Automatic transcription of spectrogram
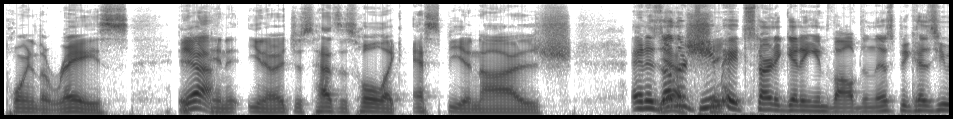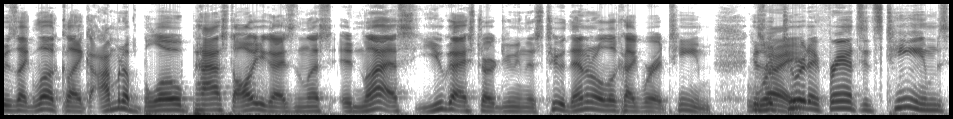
point of the race. It- Yeah. and it you know it just has this whole like espionage And his Yeah, other shit. teammates started getting involved in this because he was like, "Look, like I'm gonna blow past all you guys unless unless you guys start doing this too. Then it'll look like we're a team." Because with Tour de France, it's teams,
